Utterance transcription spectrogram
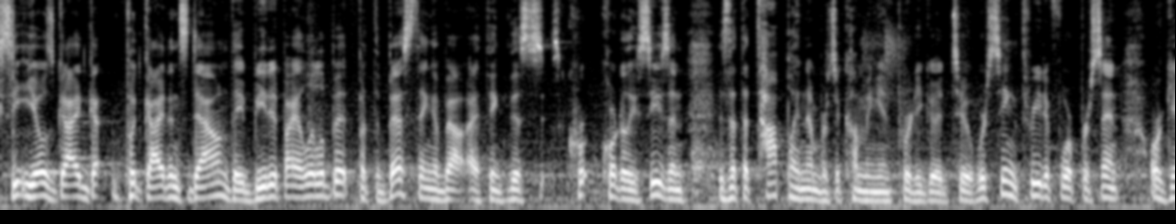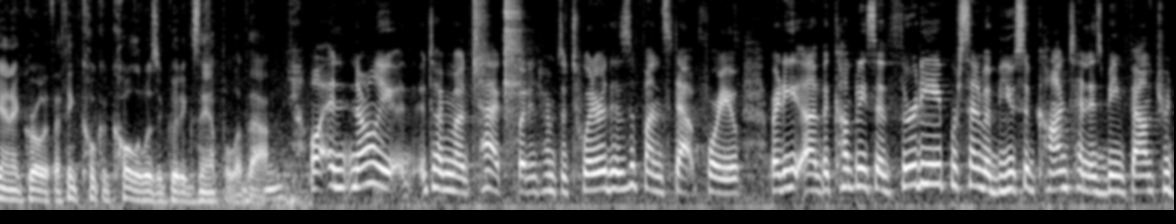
CEOs guide, put guidance down. They beat it by a little bit. But the best thing about, I think, this qu quarterly season is that the top line numbers are coming in pretty good, too. We're seeing 3 to 4% organic growth. I think Coca Cola was a good example of that. Mm -hmm. Well, and not only talking about tech, but in terms of Twitter, this is a fun stat for you. Ready? Uh, the company said 38% of abusive content is being found through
